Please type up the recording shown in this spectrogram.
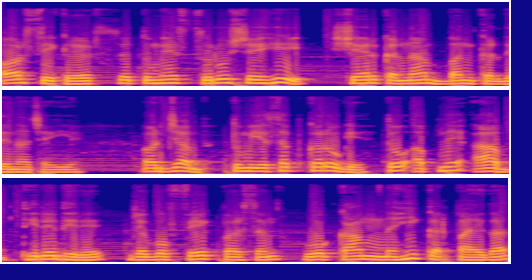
और सीक्रेट्स से तुम्हें शुरू से ही शेयर करना बंद कर देना चाहिए। और जब तुम ये सब करोगे तो अपने आप धीरे धीरे जब वो फेक पर्सन वो काम नहीं कर पाएगा,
